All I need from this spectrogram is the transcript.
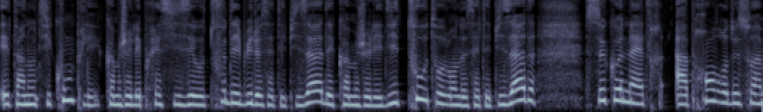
est un outil complet, comme je l'ai précisé au tout début de cet épisode et comme je l'ai dit tout au long de cet épisode. Se connaître, apprendre de soi-même,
